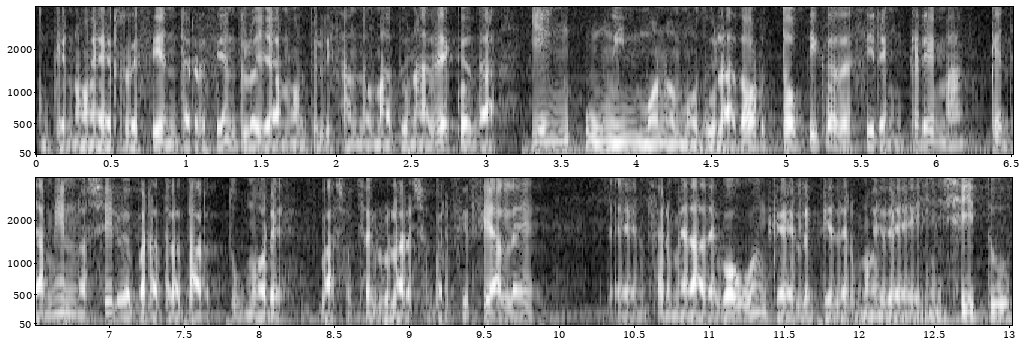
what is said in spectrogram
aunque no es reciente, reciente, lo llevamos utilizando más de una década, y en un inmunomodulador tópico, es decir, en crema, que también nos sirve para tratar tumores vasocelulares superficiales, enfermedad de Bowen, que es el epidermoide in situ,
